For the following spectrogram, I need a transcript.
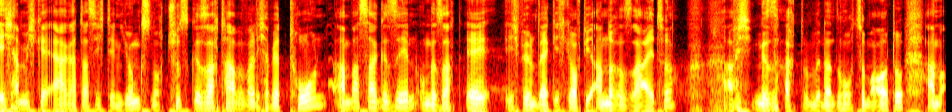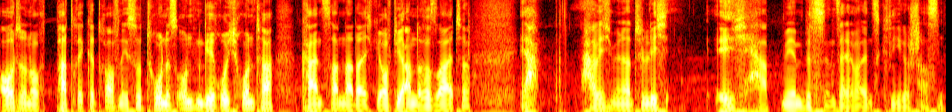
Ich habe mich geärgert, dass ich den Jungs noch Tschüss gesagt habe, weil ich habe ja Ton am Wasser gesehen und gesagt, ey, ich bin weg, ich gehe auf die andere Seite, habe ich ihm gesagt und bin dann hoch zum Auto. Am Auto noch Patrick getroffen. Ich so, Ton ist unten, geh ruhig runter, kein Zander da, ich gehe auf die andere Seite. Ja, habe ich mir natürlich, ich habe mir ein bisschen selber ins Knie geschossen.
